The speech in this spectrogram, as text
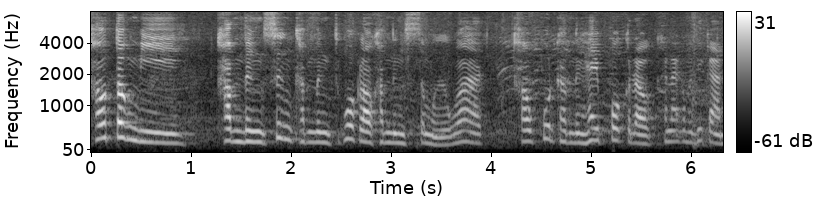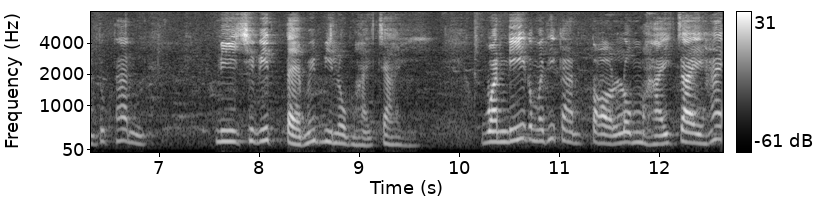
เขาต้องมี คำหนึ่งซึ่งคำหนึ่งพวกเราคำหนึ่งเสมอว่าเขาพูดคำหนึ่งให้พวกเราคณะกรรมการทุกท่าน มีชีวิตแต่ไม่มีลมหายใจ วันนี้กรรมการต่อลมหายใจให้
